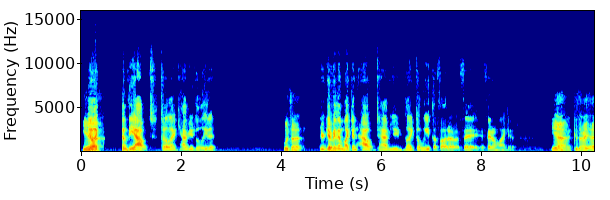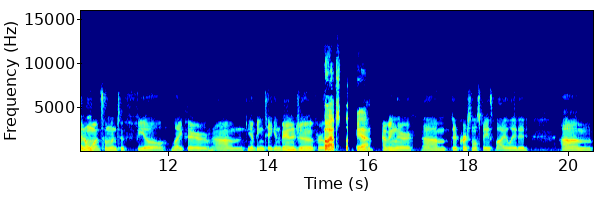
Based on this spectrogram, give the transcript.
Yeah, You're like them the out to like have you delete it. What's that? You're giving them like an out to have you like delete the photo if they if they don't like it. Yeah, because I, I don't want someone to feel like they're um, you know being taken advantage of or oh, like absolutely. yeah having their um, their personal space violated. Um,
